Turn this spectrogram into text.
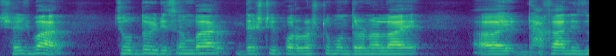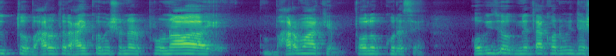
শেষবার চোদ্দোই ডিসেম্বর দেশটির পররাষ্ট্র মন্ত্রণালয় ঢাকা নিযুক্ত ভারতের হাই কমিশনার প্রণয় ভার্মাকে তলব করেছে। অভিযোগ, নেতাকর্মীদের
